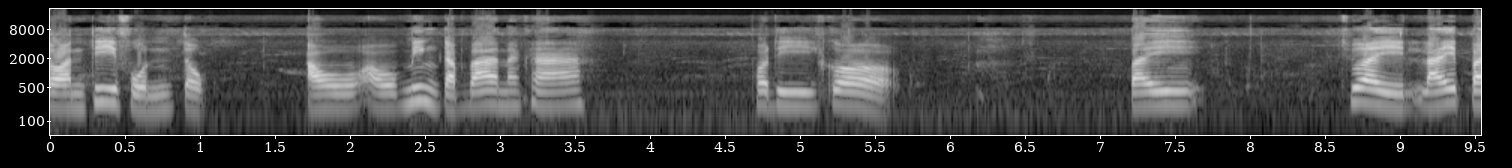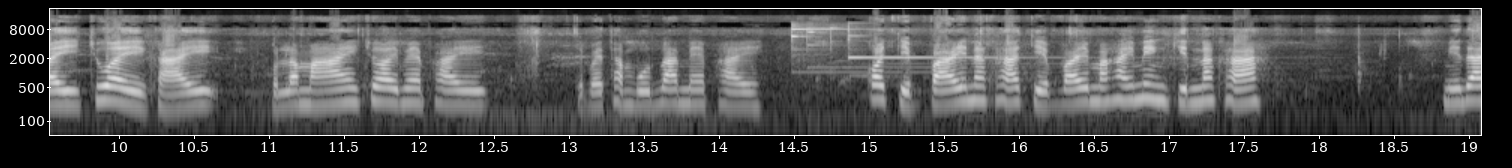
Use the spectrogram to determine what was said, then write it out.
ตอนที่ฝนตก เอาเอามิ่งกลับบ้านนะคะ พอดีก็ ไปช่วยไลฟ์ไปช่วยขายผลไม้ช่วยแม่ภัย จะไปทำบุญบ้านแม่ภัย ก็เจ็บไว้นะคะ เจ็บไว้มาให้มิ่งกินนะคะ มีได้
